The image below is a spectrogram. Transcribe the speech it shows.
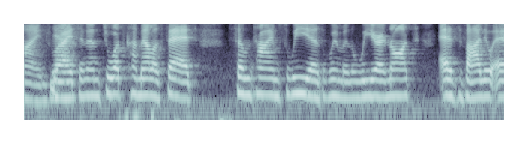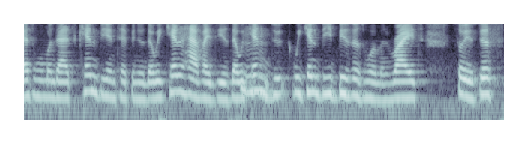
mind, Yeah. right? And then to what Carmela said, sometimes we as women we are not as valued as women that can be entrepreneur that we can have ideas that we can mm-hmm. do we can be business women right so it's just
